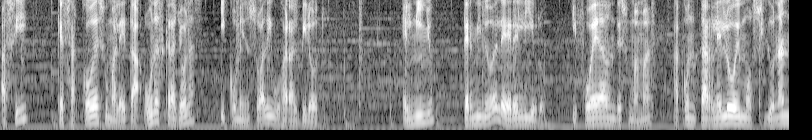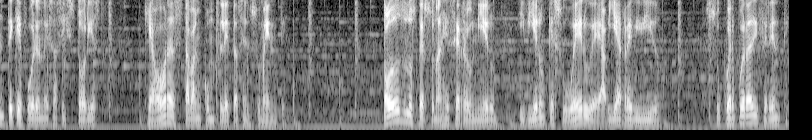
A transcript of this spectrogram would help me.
Así que sacó de su maleta unas crayolas y comenzó a dibujar al piloto. El niño terminó de leer el libro y fue a donde su mamá a contarle lo emocionante que fueron esas historias que ahora estaban completas en su mente. Todos los personajes se reunieron y vieron que su héroe había revivido. Su cuerpo era diferente,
